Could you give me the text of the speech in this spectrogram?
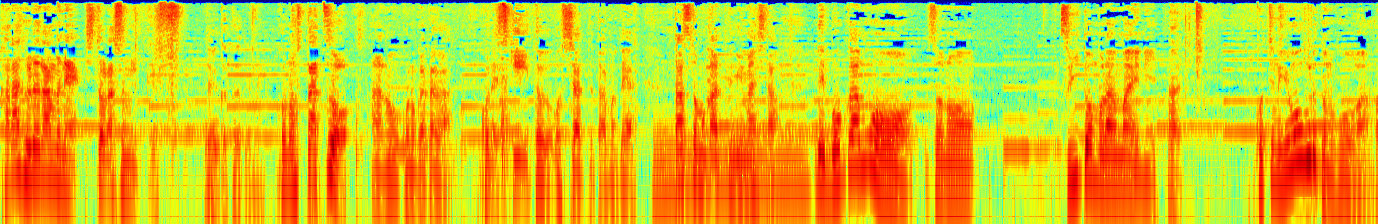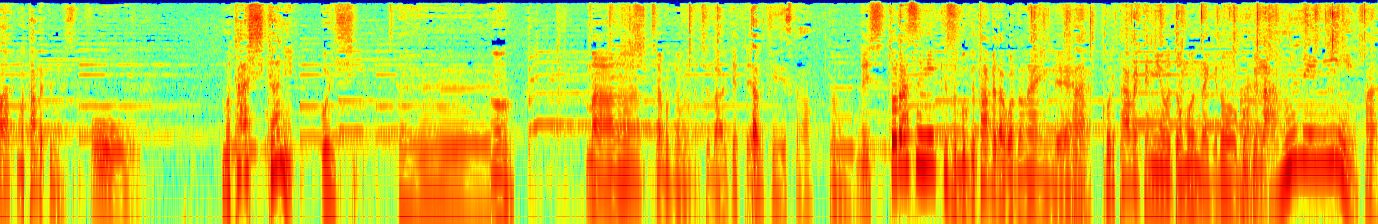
カラフルラムネ、シトラスミックス。ということでね、この二つを、あの、この方が、これ好きとおっしゃってたので、二つとも買ってみました。で、僕はもう、その、ツイートをもらう前に、はい。こっちのヨーグルトの方は、はいもう食べてました。おお。へもう確かに美味しい。え。うん。まあ、あの、チャブ君、ちょっと開けて。食べていいですか？うんで、シトラスミックス僕食べたことないんで、はいこれ食べてみようと思うんだけど、僕ラムネにはい。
